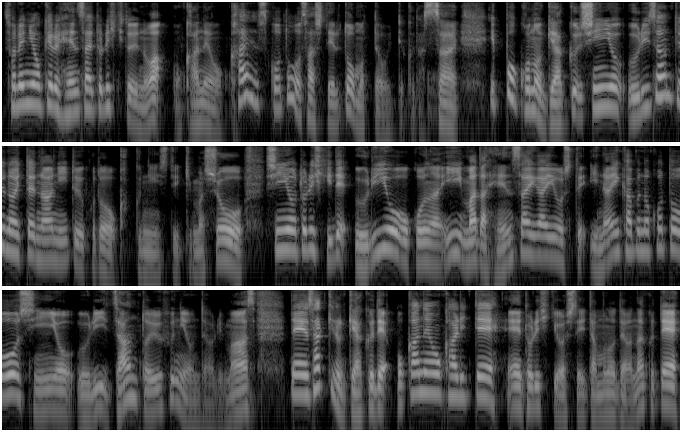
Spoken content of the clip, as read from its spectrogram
それにおける返済取引というのは、お金を返すことを指していると思っておいてください。一方、この逆、信用売り算というのは一体何ということを確認していきましょう。信用取引で売りを行い、まだ返済買いをしていない株のことを信用売り算というふうに呼んでおります。で、さっきの逆でお金を借りて、え取引をしていたものではなくて、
